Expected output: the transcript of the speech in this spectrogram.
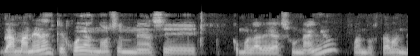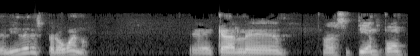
La manera en que juegan no se me hace como la de hace un año, cuando estaban de líderes, pero bueno, eh, hay ahora sí tiempo,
